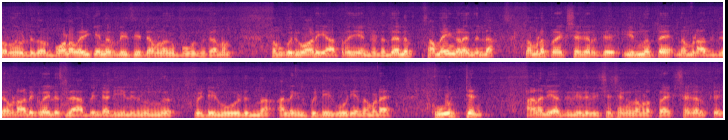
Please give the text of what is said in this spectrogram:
തുറന്നു വിട്ട് പോണ വഴിക്ക് തന്നെ റിലീസ് ചെയ്തിട്ട് നമ്മളങ്ങ് പോകുന്നു. കാരണം നമുക്ക് ഒരുപാട് യാത്ര ചെയ്യേണ്ടതുണ്ട്. എന്തായാലും സമയം കളയുന്നില്ല. നമ്മുടെ പ്രേക്ഷകർക്ക് ഇന്നത്തെ നമ്മുടെ അതിഥി നമ്മുടെ അടുക്കളയിലെ സ്ലാബിന്റെ അടിയിൽ നിന്ന് പിടികൂടുന്ന അല്ലെങ്കിൽ പിടികൂടിയ നമ്മുടെ കൂറ്റൻ അണലി അതിഥിയുടെ വിശേഷങ്ങൾ നമ്മുടെ പ്രേക്ഷകർക്ക്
